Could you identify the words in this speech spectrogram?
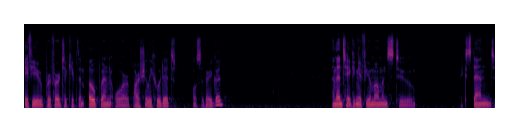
If you prefer to keep them open or partially hooded, also very good. And then taking a few moments to extend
